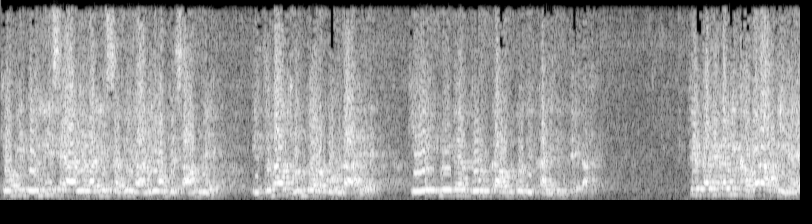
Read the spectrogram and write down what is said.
क्योंकि दिल्ली से आने वाली सभी गाड़ियों के सामने इतना धुंध और कोहरा है कि एक मीटर दूर का उनको दिखाई नहीं दे रहा है। फिर कभी कभी खबर आती है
